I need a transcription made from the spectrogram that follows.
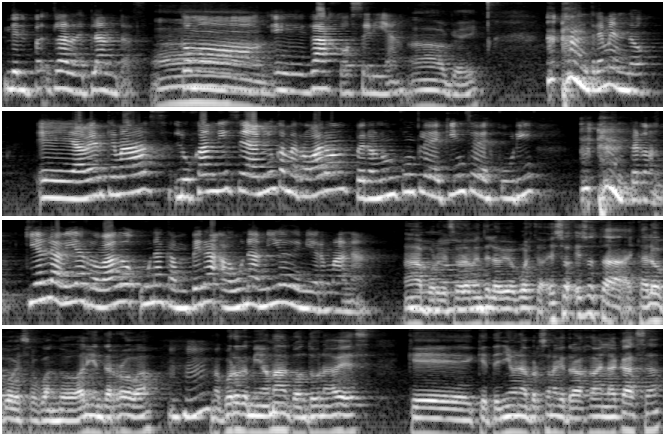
Del, claro, de plantas. Ah. Como eh, gajos serían. Ah, ok. Tremendo. Eh, a ver, ¿qué más? Luján dice, a mí nunca me robaron, pero en un cumple de 15 descubrí, perdón, quién le había robado una campera a una amiga de mi hermana. Ah, porque No. seguramente lo había puesto. Eso, eso está, está loco eso, cuando alguien te roba. Me acuerdo que mi mamá contó una vez que, que tenía una persona que trabajaba en la casa,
